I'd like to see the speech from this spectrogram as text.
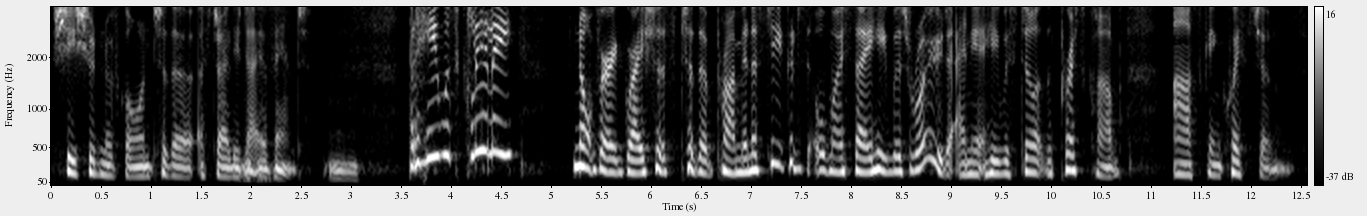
she shouldn't have gone to the Australia Day mm-hmm. event. Mm-hmm. But he was clearly not very gracious to the Prime Minister. You could almost say he was rude, and yet he was still at the press club asking questions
